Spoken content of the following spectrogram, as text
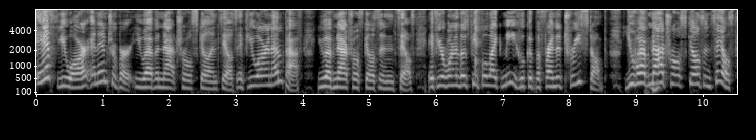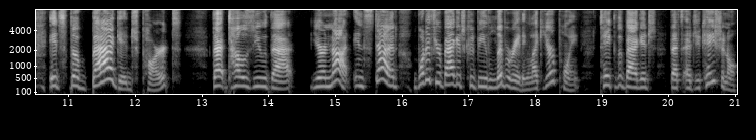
If you are an introvert, you have a natural skill in sales. If you are an empath, you have natural skills in sales. If you're one of those people like me who could befriend a tree stump, you have natural skills in sales. It's the baggage part that tells you that you're not. Instead, what if your baggage could be liberating, like your point? Take the baggage that's educational.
